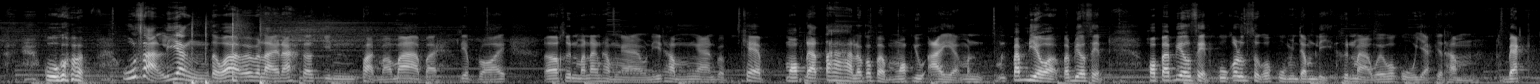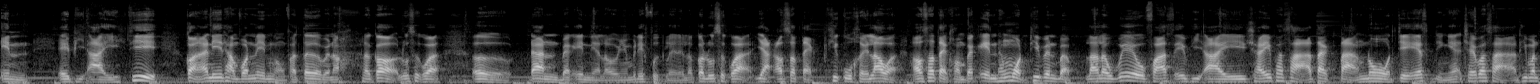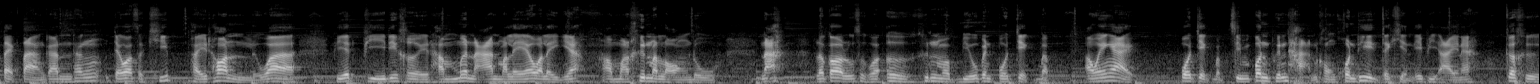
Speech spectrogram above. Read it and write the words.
กูก็แบบ อุตส่าห์เลี่ยง แต่ว่าไม่เป็นไรนะ ก็กินผัดมาม่าไปเรียบร้อย แล้วก็ขึ้นมานั่งทำงานวันนี้ทำงานแบบแค่มอก Data แล้วก็แบบมอก UI อะมันมันแป๊บเดียวอะแป๊บเดียวเสร็จ พอแป๊บเดียวเสร็จกูก็รู้สึกว่ากูมีดำริขึ้นมาเว้ยว่ากูอยากจะทำ back end API ที่ก่อนหน้านี้ทำ front end ของ Flutter ไปเนาะแล้วก็รู้สึกว่าเออด้าน back end เนี่ยเรายังไม่ได้ฝึกเลย แล้วก็รู้สึกว่าอยากเอา stack ที่กูเคยเล่าอะเอา stack ของ back end ทั้งหมดที่เป็นแบบ Laravel Fast API ใช้ภาษาแตกต่าง Node JS อย่างเงี้ยใช้ภาษาที่มันแตกต่างกันทั้ง JavaScript Python หรือว่า PHP ที่เคยทำเมื่อนานมาแล้วอะไรอย่างเงี้ย เอามาขึ้นมาลองดูนะ แล้วก็รู้สึกว่าเออ ขึ้นมาบิวเป็นโปรเจกต์แบบเอาง่ายๆ โปรเจกต์แบบซิมเ l ิลพื้นฐานของคนที่จะเขียน API นะ ก็คือ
